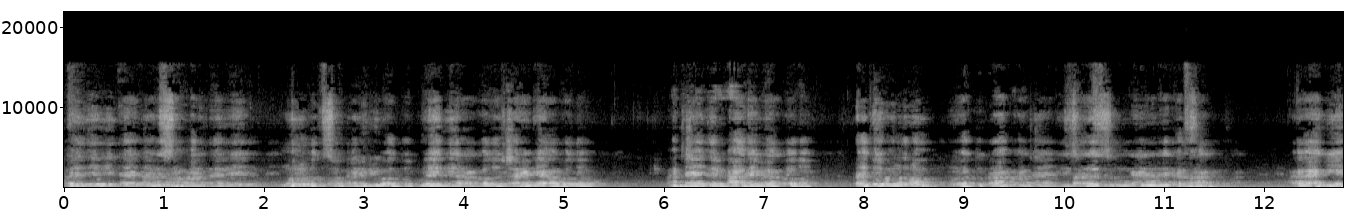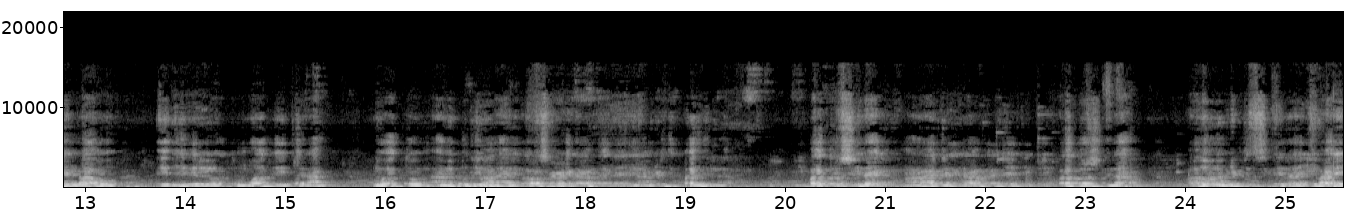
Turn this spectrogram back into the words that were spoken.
ಪ್ರತಿನಿತ್ಯ ಜನಸಂಪರ್ಕದಲ್ಲಿ ಮೂಲಭೂತ ಸೌಕರ್ಯಗಳು ಇವತ್ತು ಕುಡಿಯ ನೀರಾಗೋದು ಚರಂಡಿ ಆಗೋದು ಪಂಚಾಯತ್ ಖಾತೆಗಳಾಗೋದು ಪ್ರತಿಯೊಂದನ್ನು ಇವತ್ತು ಗ್ರಾಮ ಪಂಚಾಯತಿ ಸದಸ್ಯರ ಮುಖೇನ ಕೆಲಸ ಆಗುತ್ತೆ ಹಾಗಾಗಿ ಏನ್ ತಾವು ಇದ್ದಿದ್ದೀರಿ ಇವತ್ತು ಮೂವತ್ತೈದು ಜನ. ಇವತ್ತು ನಾನು ಬುದ್ಧಿಮಾನ ಹೊಸಪೇಟೆ ಗ್ರಾಮ ಪಂಚಾಯತಿ ನಾನು ಹಿಡಿದು ಬಂದಿಲ್ಲ. ಇಪ್ಪತ್ತು ವರ್ಷದಿಂದ ಮಹಾರಾಜನ ಗ್ರಾಮ ಪಂಚಾಯತಿ ಇಪ್ಪತ್ತು ವರ್ಷದಿಂದ ಅದು ನಮ್ಮ ಸಿಕ್ಕಿಲ್ಲ. ಈ ಬಾರಿ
